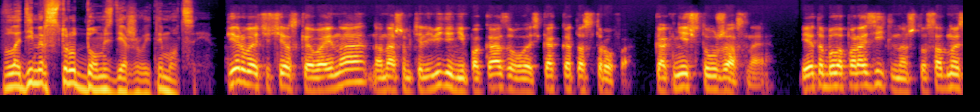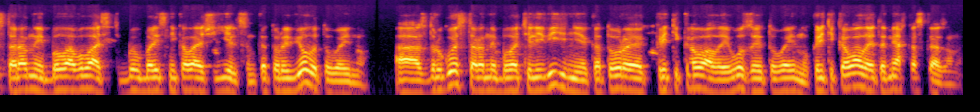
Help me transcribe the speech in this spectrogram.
Владимир с трудом сдерживает эмоции. Первая чеченская война на нашем телевидении показывалась как катастрофа, как нечто ужасное. И это было поразительно, что с одной стороны была власть, был Борис Николаевич Ельцин, который вел эту войну, а с другой стороны было телевидение, которое критиковало его за эту войну. Критиковало это мягко сказано.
